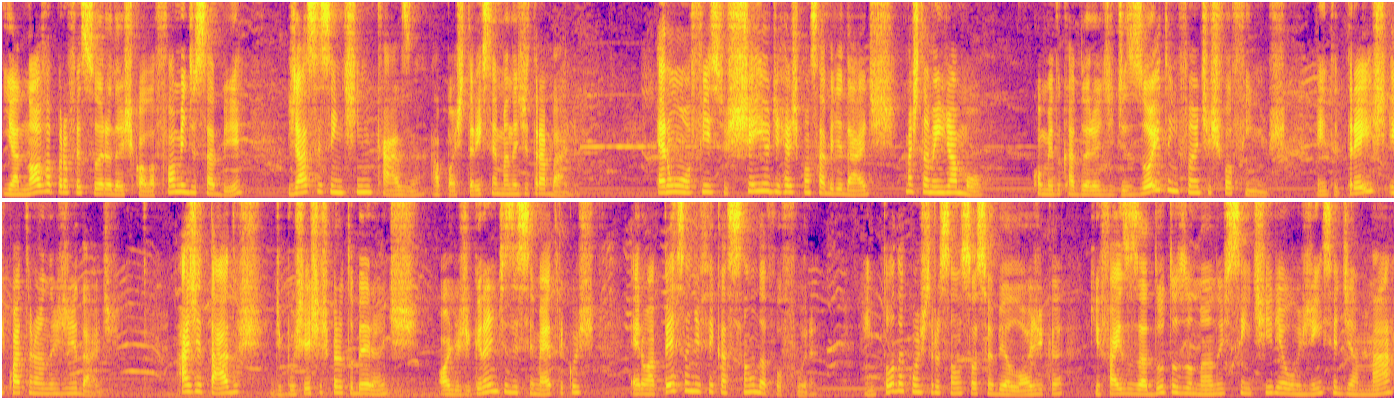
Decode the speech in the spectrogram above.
e a nova professora da escola Fome de Saber já se sentia em casa após três semanas de trabalho. Era um ofício cheio de responsabilidades, mas também de amor, como educadora de 18 infantes fofinhos, entre 3 e 4 anos de idade. Agitados, de bochechas protuberantes, olhos grandes e simétricos, eram a personificação da fofura, em toda a construção sociobiológica que faz os adultos humanos sentirem a urgência de amar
